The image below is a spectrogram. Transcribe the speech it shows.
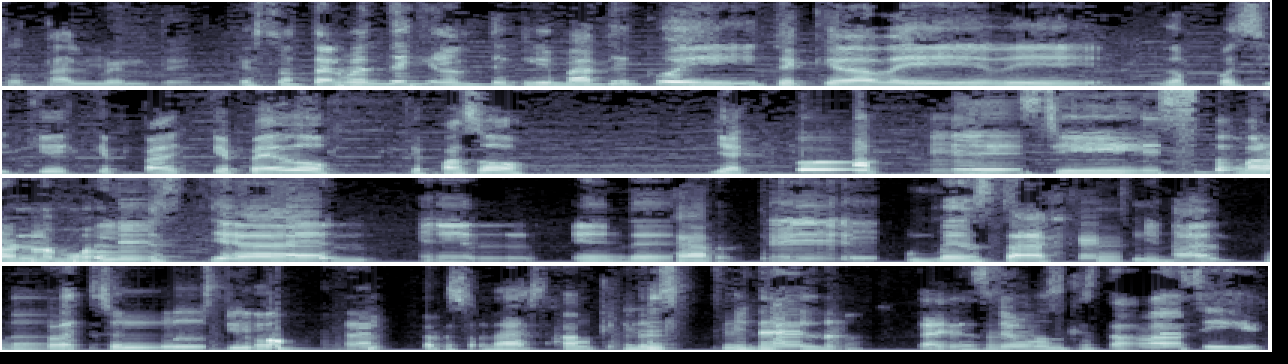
Totalmente. Es totalmente anticlimático y, y te queda de, de. No, pues sí, ¿qué, qué, pedo? ¿Qué pasó? Y aquí como que sí se tomaron la molestia en, en, en dejarte un mensaje al final, una resolución para el personaje, aunque no es el final, ¿no? También sabemos que estaba así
